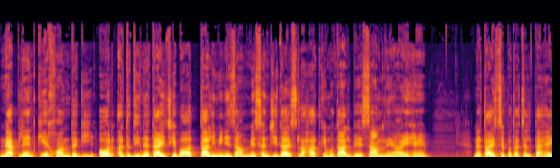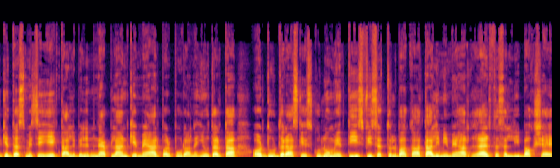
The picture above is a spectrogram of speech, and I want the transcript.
نیپلین کے خواندگی اور عددی نتائج کے بعد تعلیمی نظام میں سنجیدہ اصلاحات کے مطالبے سامنے آئے ہیں۔ نتائج سے پتہ چلتا ہے کہ دس میں سے ایک طالب علم نیپلان کے معیار پر پورا نہیں اترتا اور دور دراز کے اسکولوں میں تیس فیصد طلبہ کا تعلیمی معیار غیر تسلی بخش ہے۔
